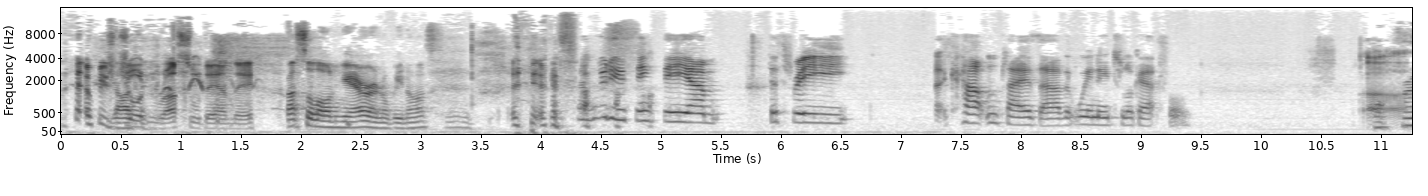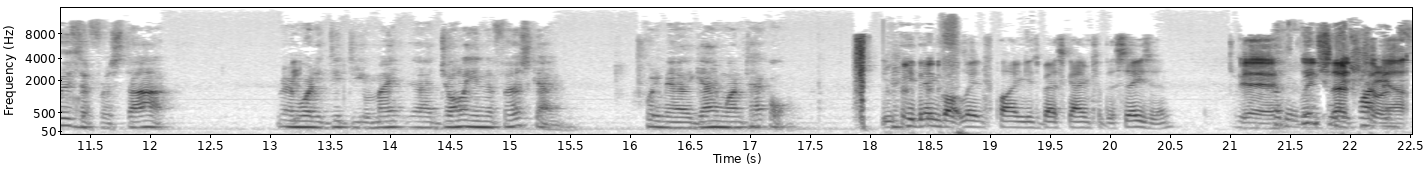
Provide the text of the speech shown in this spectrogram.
him. How is Jordan Russell down there? Russell on Yarran will be nice. So who do you think the um, the three uh, Carlton players are that we need to look out for? Well, Uh, Cruiser for a start. Remember what he did to your mate uh, Jolly in the first game? Put him out of the game, one tackle. He then got Lynch playing his best game for the season. yeah, But Lynch that's did out.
